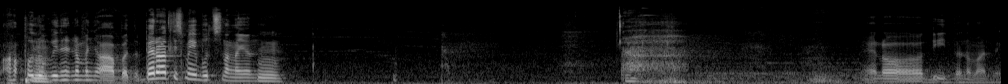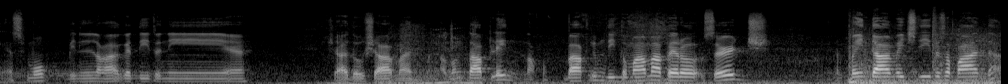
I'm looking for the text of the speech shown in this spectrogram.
uh, pulubin na naman yung abad. Pero at least may boots na ngayon. Mm. Pero dito naman, yung smoke, binili na kagad dito ni uh, Shadow Shaman. Abang top lane, naku, vacuum dito mama. Pero Surge, ano pa yung damage dito sa Panda?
